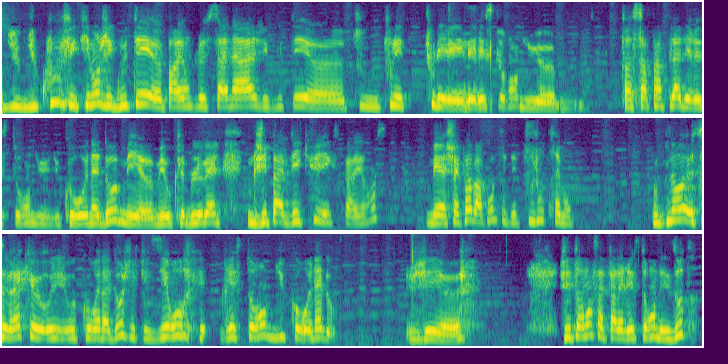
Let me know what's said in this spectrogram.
Du, du coup effectivement j'ai goûté euh, par exemple le Sana, j'ai goûté euh, tous les tous les, les restaurants du euh, Enfin, certains plats des restaurants du, du Coronado, mais, mais au club level. Donc, j'ai pas vécu l'expérience. Mais à chaque fois, par contre, c'était toujours très bon. Donc non, c'est vrai qu'au au Coronado, j'ai fait zéro restaurant du Coronado. J'ai j'ai tendance à faire les restaurants des autres,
